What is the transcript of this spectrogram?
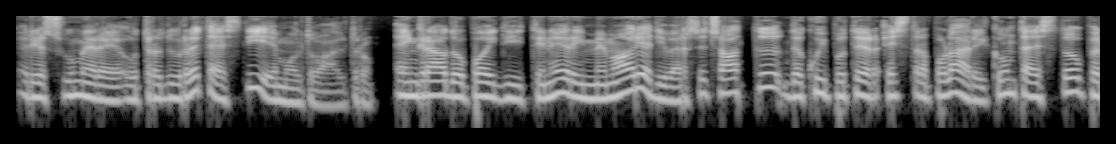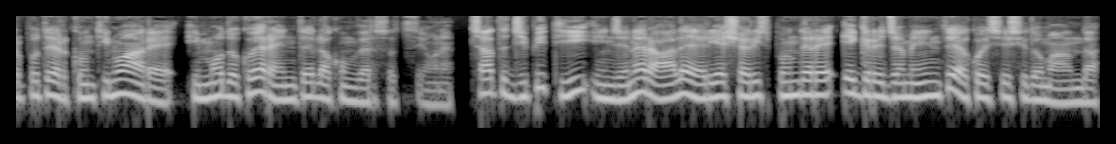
riassumere o tradurre testi e molto altro. È in grado poi di tenere in memoria diverse chat da cui poter estrapolare il contesto per poter continuare in modo coerente la conversazione. ChatGPT in generale riesce a rispondere egregiamente a qualsiasi domanda,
